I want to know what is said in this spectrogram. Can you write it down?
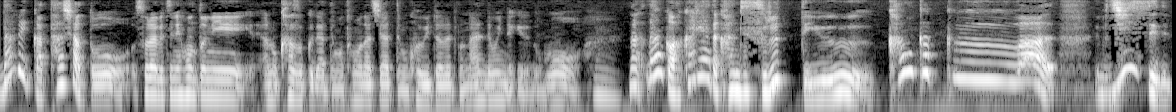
誰か他者と、それは別に本当に、あの、家族であっても友達であっても恋人であっても何でもいいんだけれども、うん。ななんか分かり合えた感じするっていう感覚は、人生で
